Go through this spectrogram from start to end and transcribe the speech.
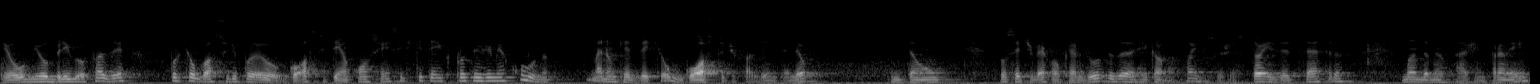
Eu me obrigo a fazer porque eu gosto de eu gosto e tenho a consciência de que tenho que proteger minha coluna. Mas não quer dizer que eu gosto de fazer, entendeu? Então, se você tiver qualquer dúvida, reclamações, sugestões, etc., manda mensagem para mim.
